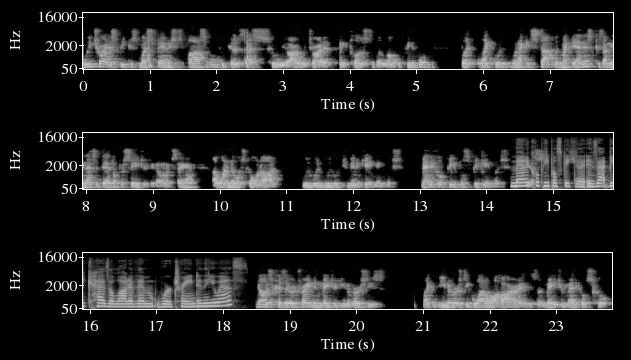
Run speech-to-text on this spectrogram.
We try to speak as much Spanish as possible because that's who we are. We try to get close to the local people. But like with, when I get stuck with my dentist, because I mean, that's a dental procedure. You know what I'm saying? I want to know what's going on. We would, we would communicate in English. Medical people speak English. Medical Yes. people speaking, is that because a lot of them were trained in the US? No, it's because they were trained in major universities. Like the University of Guadalajara is a major medical school,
